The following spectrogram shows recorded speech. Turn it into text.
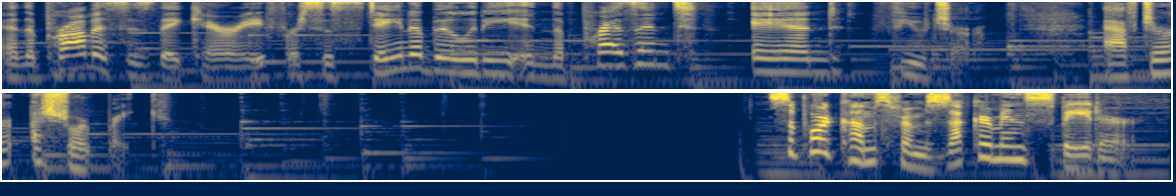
and the promises they carry for sustainability in the present and future. After a short break. Support comes from Zuckerman Spader.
